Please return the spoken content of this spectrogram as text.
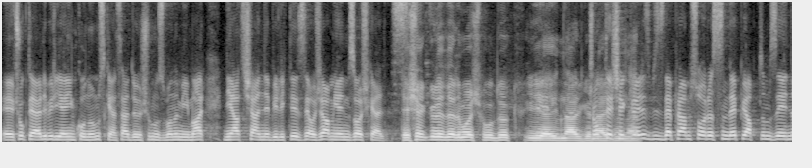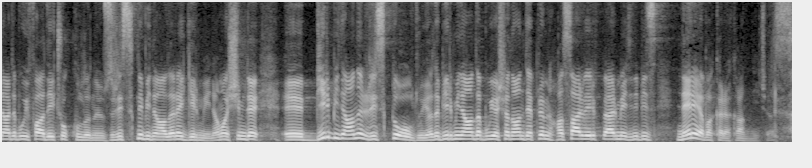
E, çok değerli bir yayın konuğumuz kentsel dönüşüm uzmanı mimar Nihat Şen'le birlikteyiz. Hocam yayınımıza hoş geldiniz. Teşekkür ederim, hoş bulduk. İyi yayınlar, günaydınlar. Çok teşekkür ederiz. Biz deprem sonrasında hep yaptığımız yayınlarda bu ifadeyi çok kullanıyoruz. Riskli binalara girmeyin. Ama şimdi e, bir binanın riskli olduğu ya da bir binada bu yaşanan depremin hasar verip vermediğini biz nereye bakarak anlayacağız?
